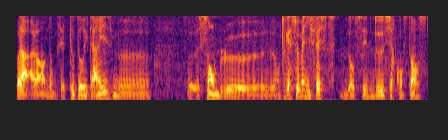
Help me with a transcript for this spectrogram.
voilà. Alors, donc cet autoritarisme euh, euh, semble, en tout cas, se manifeste dans ces deux circonstances.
